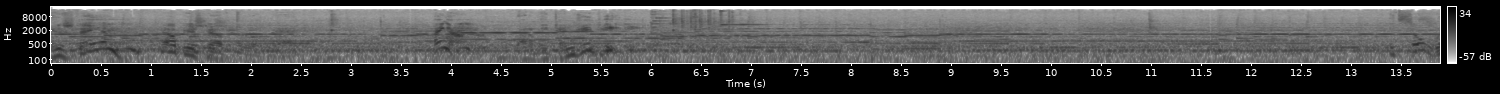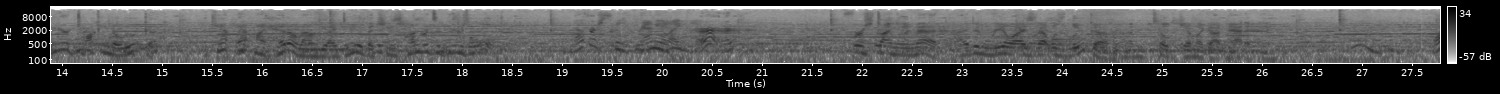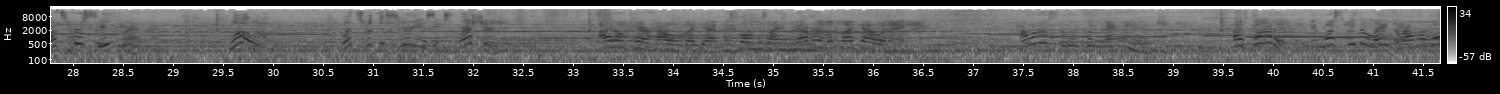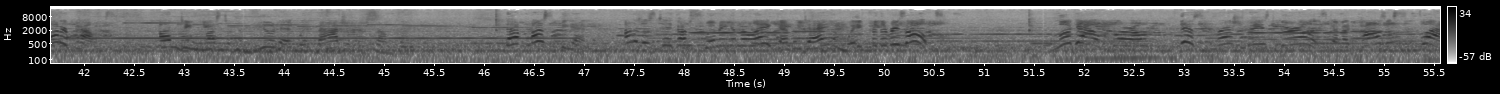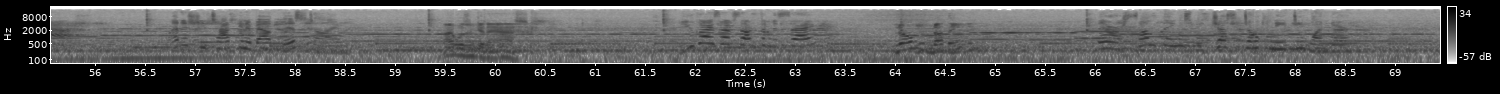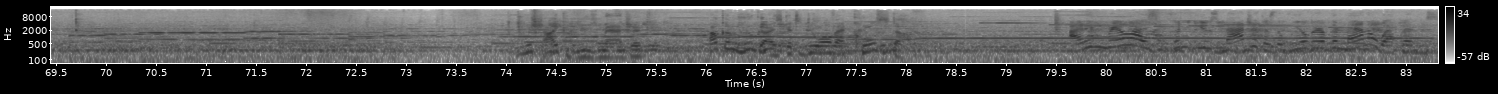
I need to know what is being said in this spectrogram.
You staying? Help yourself to a bed. Hang on. That'll be 10 GP. It's so weird talking to Luca. I can't wrap my head around the idea that she's hundreds of years old. Never seen Granny like her. First time we met, I didn't realize that was Luca until Gemma got mad at me. Hmm. What's her secret? Whoa! What's with the serious expression? I don't care how old I get, as long as I never look like Elena. How does Luca manage? I've got it! It must be the lake around the water palace. Undine must have imbued it with magic or something. That must be it. I'll just take up swimming in the lake every day and wait for the results. Look out, Floro! This fresh-faced girl is gonna cause a splash! What is she talking about this time? I wasn't gonna ask. You guys have something to say? No, nothing. There are some things we just don't need to wonder. I wish I could use magic. How come you guys get to do all that cool stuff? I didn't realize you couldn't use magic as the wielder of the mana weapons.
